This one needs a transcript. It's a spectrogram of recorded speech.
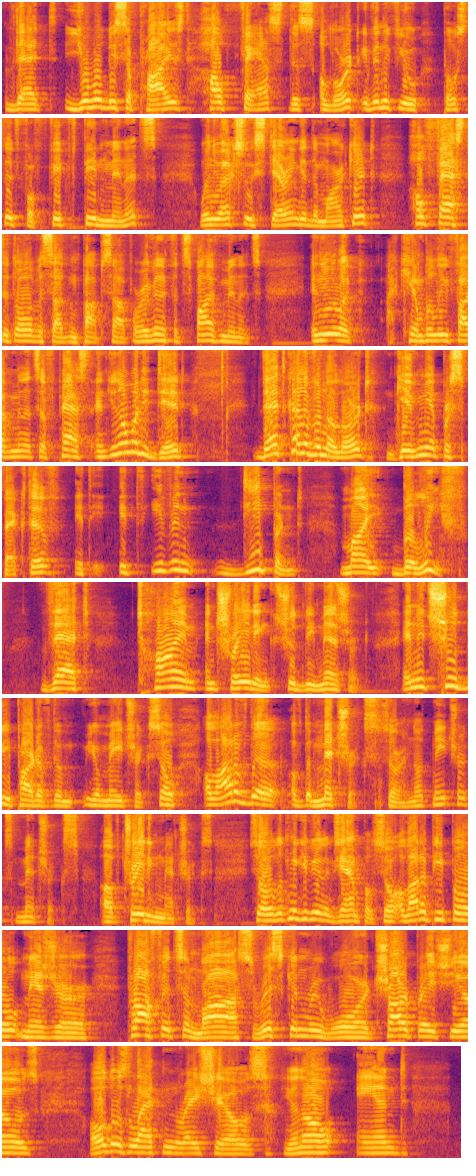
that you will be surprised how fast this alert, even if you post it for 15 minutes, when you're actually staring at the market, how fast it all of a sudden pops up, or even if it's five minutes, and you're like, I can't believe five minutes have passed. And you know what it did? That kind of an alert gave me a perspective. It it even deepened my belief that time and trading should be measured. and it should be part of the your matrix. So a lot of the of the metrics, sorry, not matrix, metrics of trading metrics. So let me give you an example. So a lot of people measure profits and loss, risk and reward, Sharpe ratios, all those Latin ratios, you know, and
